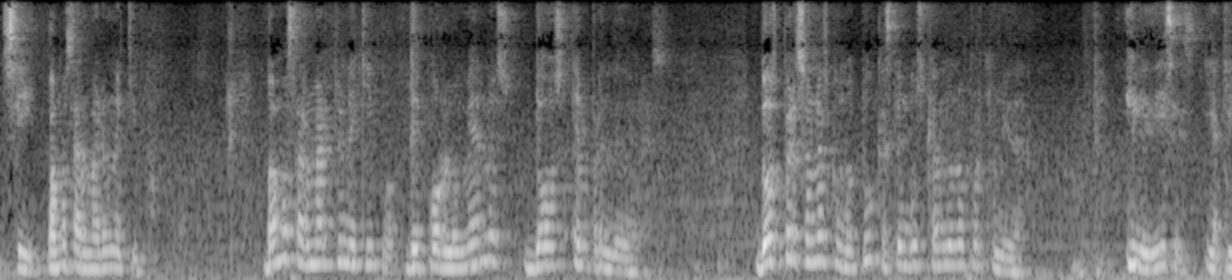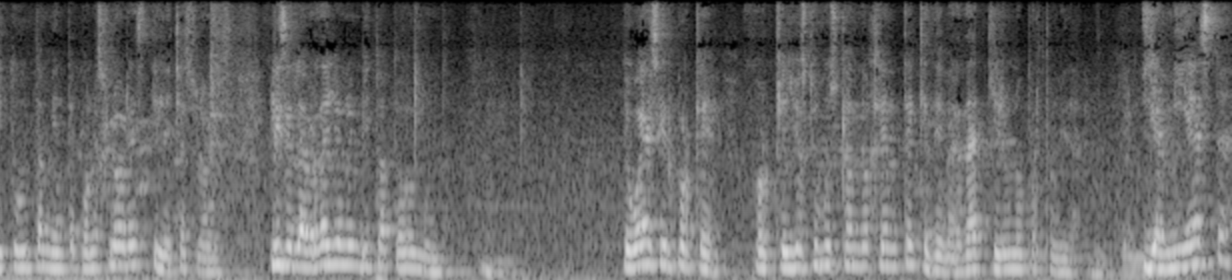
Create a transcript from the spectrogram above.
Sí. Vamos a armar un equipo. Vamos a armarte un equipo de por lo menos dos emprendedores. Dos personas como tú que estén buscando una oportunidad. Y le dices, y aquí tú también te pones flores y le echas flores. Y le dices, la verdad yo no invito a todo el mundo. Te voy a decir por qué. Porque yo estoy buscando gente que de verdad quiere una oportunidad. Y a mí esta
